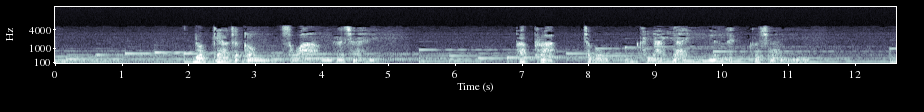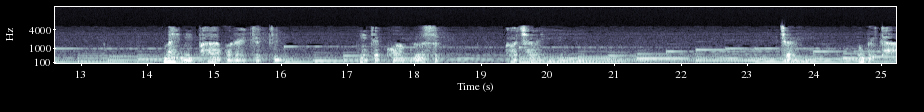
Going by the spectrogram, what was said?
ยๆดวงแก้วจะกลมสว่างก็เฉยภาพพระจะมุนขยายใหญ่หรือเล็กก็เฉยไม่มีภาพอะไรเกิดขึ้น มีแต่ความรู้สึกก็เฉยเฉยอุเบกขา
